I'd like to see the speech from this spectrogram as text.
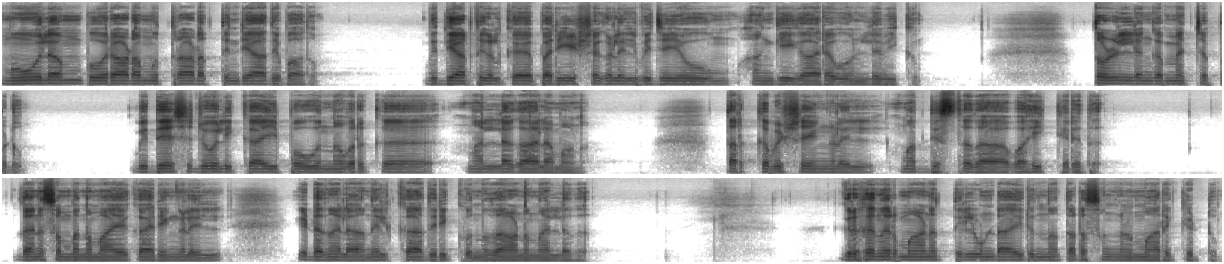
മൂലം പൂരാടമുത്രാടത്തിന്റെ ആദിപാദം വിദ്യാർത്ഥികൾക്ക് പരീക്ഷകളിൽ വിജയവും അംഗീകാരവും ലഭിക്കും. തൊഴിൽ രംഗം മെച്ചപ്പെടും. വിദേശ ജോലിക്കായി പോകുന്നവർക്ക് നല്ല കാലമാണ്. തർക്ക വിഷയങ്ങളിൽ മധ്യസ്ഥത വഹിക്കരുത്. ധനസംബന്ധമായ കാര്യങ്ങളിൽ ഇടനില നിൽക്കാതിരിക്കുന്നതാണ് നല്ലത്. ഗൃഹനിർമ്മാണത്തിൽ ഉണ്ടായിരുന്ന തടസ്സങ്ങൾ മാറിക്കിട്ടും.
